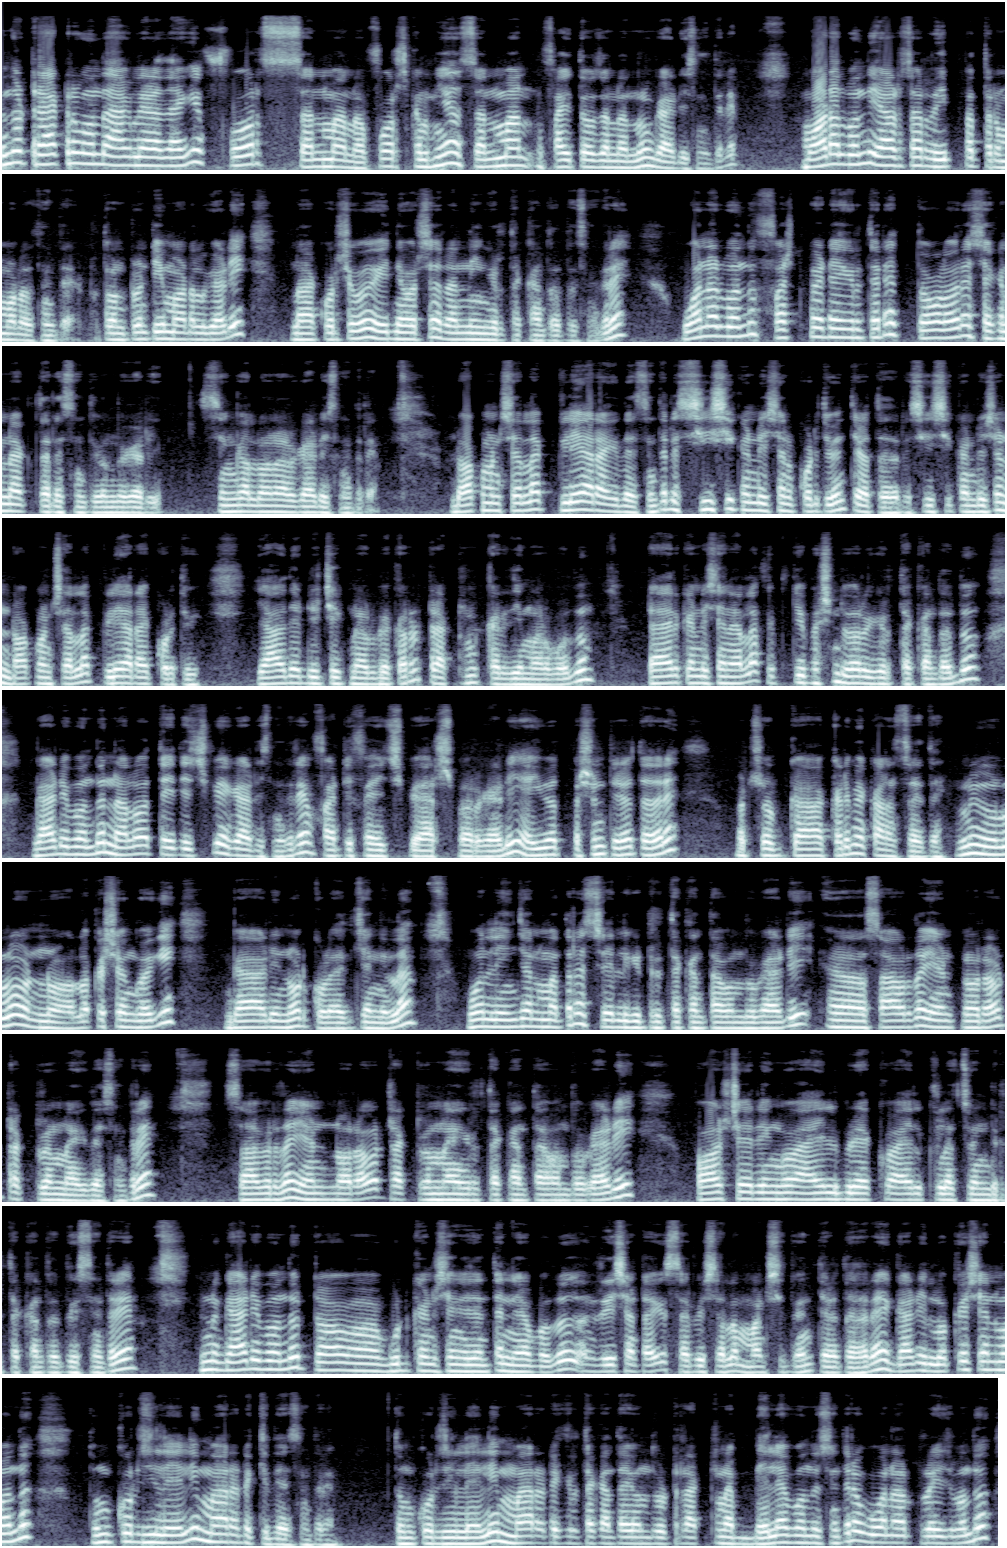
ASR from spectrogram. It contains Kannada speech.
ಒಂದು ಟ್ರ್ಯಾಕ್ಟರ್ ಒಂದು ಆಗಲೇ ಹೇಳಿದಾಗೆ ಫೋರ್ಸ್ ಸನ್ಮಾನ್, ಫೋರ್ಸ್ ಕಂಪ್ನಿಯ ಸನ್ಮಾನ್ ಫೈವ್ ತೌಸಂಡ್ ಅನ್ನು ಗಾಡಿ ಸ್ನೇಹಿತರೆ. ಮಾಡಲ್ ಬಂದು ಎರಡು ಸಾವಿರದ ಇಪ್ಪತ್ತರ ಮಾಡಲ್ ಸ್ನೇಹಿತರೆ. ಟೂ ತೌಸಂಡ್ ಟ್ವೆಂಟಿ ಮಾಡಲ್ ಗಾಡಿ ನಾಲ್ಕು ವರ್ಷ ಐದನೇ ವರ್ಷ ರನ್ನಿಂಗ್ ಇರ್ತಕ್ಕಂಥದ್ದು ಸ್ನೇಹಿತರೆ. ಓನರ್ ಬಂದು ಫಸ್ಟ್ ಪೇಟೆ ಆಗಿರ್ತಾರೆ ತೊಗೊಳೋರೆ ಸೆಕೆಂಡ್ ಆಗ್ತಾರೆ ಸ್ನೇಹಿತರೆ ಒಂದು ಗಾಡಿ. ಸಿಂಗಲ್ ಓನರ್ ಗಾಡಿ ಸ್ನೇಹಿತರೆ. ಡಾಕ್ಯುಮೆಂಟ್ಸ್ ಎಲ್ಲ ಕ್ಲಿಯರ್ ಆಗಿದೆ ಸ್ನೇಹಿತರೆ. ಸಿ ಸಿ ಕಂಡೀಷನ್ ಕೊಡ್ತೀವಿ ಅಂತ ಹೇಳ್ತಾ ಇದ್ದಾರೆ. ಸಿ ಸಿ ಕಂಡೀಷನ್ ಡಾಕ್ಯುಮೆಂಟ್ಸ್ ಎಲ್ಲ ಕ್ಲಿಯರ್ ಆಗಿ ಕೊಡ್ತೀವಿ. ಯಾವುದೇ ಡಿಸ್ಟ್ರಿಕ್ಟ್ನವ್ರು ಬೇಕಾದ್ರೂ ಟ್ರ್ಯಾಕ್ಟರ್ನ ಖರೀದಿ ಮಾಡ್ಬೋದು. ಟೈರ್ ಕಂಡೀಷನ್ ಎಲ್ಲ ಫಿಫ್ಟಿ ಪರ್ಸೆಂಟ್ ವರೆಗೆ ಇರ್ತಕ್ಕಂಥದ್ದು. ಗಾಡಿ ಬಂದು ನಲವತ್ತೈದು ಎಚ್ ಪಿ ಗಾಡಿ ಸ್ನೇಹಿತರೆ. Forty five H P horsepower ಗಾಡಿ, ಐವತ್ತು ಪರ್ಸೆಂಟ್ ಹೇಳ್ತಾ ಬಟ್ ಸ್ವಲ್ಪ ಕಡಿಮೆ ಕಾಣಿಸ್ತಾ ಇದೆ. ನೀವು ಲೋಡ್ ಲೊಕೇಶನ್ಗೆ ಹೋಗಿ ಗಾಡಿ ನೋಡ್ಕೊಳ್ಳಿ ಅದಕ್ಕೇನಿಲ್ಲ ಓನ್ಲಿ ಇಂಜನ್ ಮಾತ್ರ ಸೇಲ್ಗೆ ಇಟ್ಟಿರ್ತಕ್ಕಂಥ ಒಂದು ಗಾಡಿ. ಸಾವಿರದ ಎಂಟುನೂರು ಅವರ್ ಟ್ರಕ್ ಆಗಿದೆ ಸ್ನೇಹಿತರೆ. ಸಾವಿರದ ಎಂಟುನೂರು ಅವರ್ ಟ್ರಕ್ ಒಂದು ಗಾಡಿ. Power steering oil brake oil clutch ಹೊಂದಿರತಕ್ಕಂಥದ್ದು ಸ್ನೇಹಿತರೆ. ಇನ್ನು ಗಾಡಿ ಬಂದು ಟಾ ಗುಡ್ ಕಂಡೀಷನ್ ಇದೆ ಅಂತ ಹೇಳ್ಬೋದು. ರೀಸೆಂಟಾಗಿ ಸರ್ವಿಸ್ ಎಲ್ಲ ಮಾಡಿಸಿದ್ವಿ ಅಂತ ಹೇಳ್ತಾ ಇದ್ದಾರೆ ಗಾಡಿ ಲೊಕೇಶನ್ ಬಂದು ತುಮಕೂರು ಜಿಲ್ಲೆಯಲ್ಲಿ ಮಾರಾಟಕ್ಕಿದೆ ಸ್ನೇಹಿತರೆ. ತುಮಕೂರು ಜಿಲ್ಲೆಯಲ್ಲಿ ಮಾರಾಟಕ್ಕೆ ಈ ಒಂದು ಟ್ರ್ಯಾಕ್ಟರ್ನ ಬೆಲೆ ಬಂದು ಸಿಂತರೆ ಓನರ್ ಪ್ರೈಸ್ ಬಂದು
